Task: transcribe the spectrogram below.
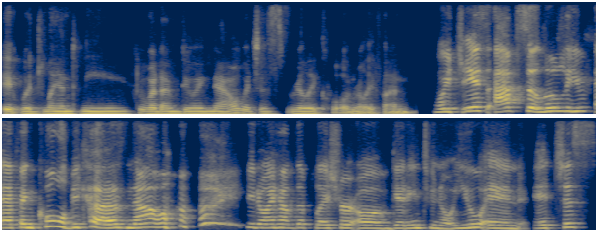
it would land me what I'm doing now, which is really cool and really fun which is absolutely effing cool because now, you know, I have the pleasure of getting to know you. And it's just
